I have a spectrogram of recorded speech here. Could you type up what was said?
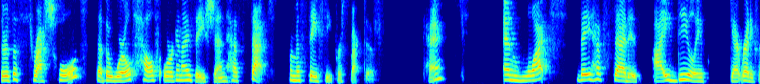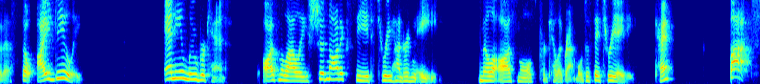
there's a threshold that the World Health Organization has set from a safety perspective. Okay. And what they have said is ideally, get ready for this. So, ideally, any lubricant osmolality should not exceed 380 milliosmoles per kilogram. We'll just say 380. Okay. But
